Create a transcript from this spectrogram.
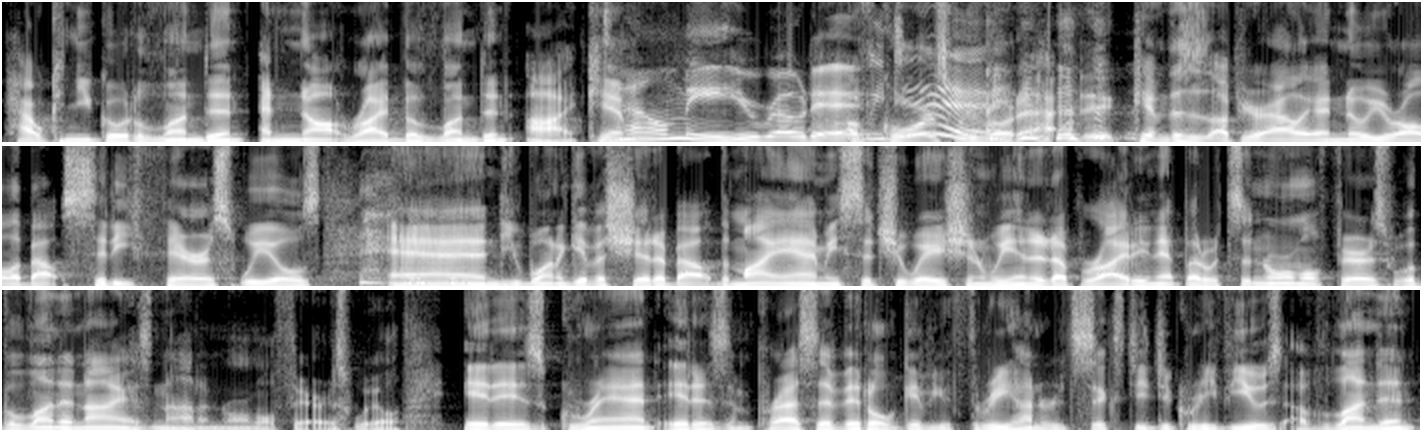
how can you go to London and not ride the London Eye? Kim, Tell me you wrote it. Of course we wrote it. Kim, this is up your alley. I know you're all about city Ferris wheels and you want to give a shit about the Miami situation. We ended up riding it, but it's a normal Ferris wheel. The London Eye is not a normal Ferris wheel. It is grand. It is impressive. It'll give you 360 degree views of London.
